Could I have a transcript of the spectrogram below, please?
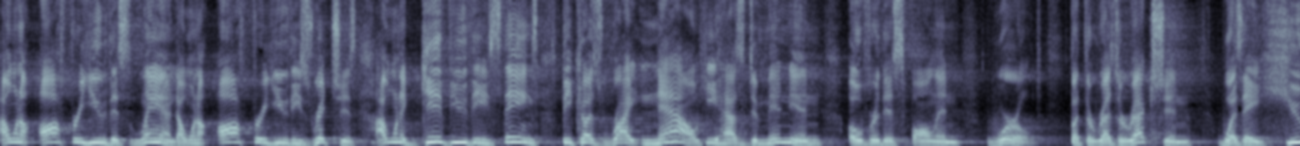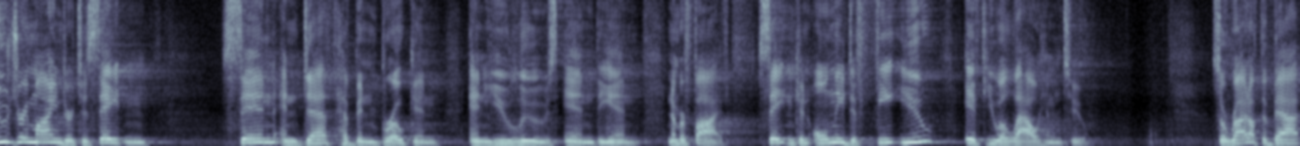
I want to offer you this land. I want to offer you these riches. I want to give you these things because right now he has dominion over this fallen world. But the resurrection was a huge reminder to Satan sin and death have been broken, and you lose in the end. Number five, Satan can only defeat you if you allow him to. So, right off the bat,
